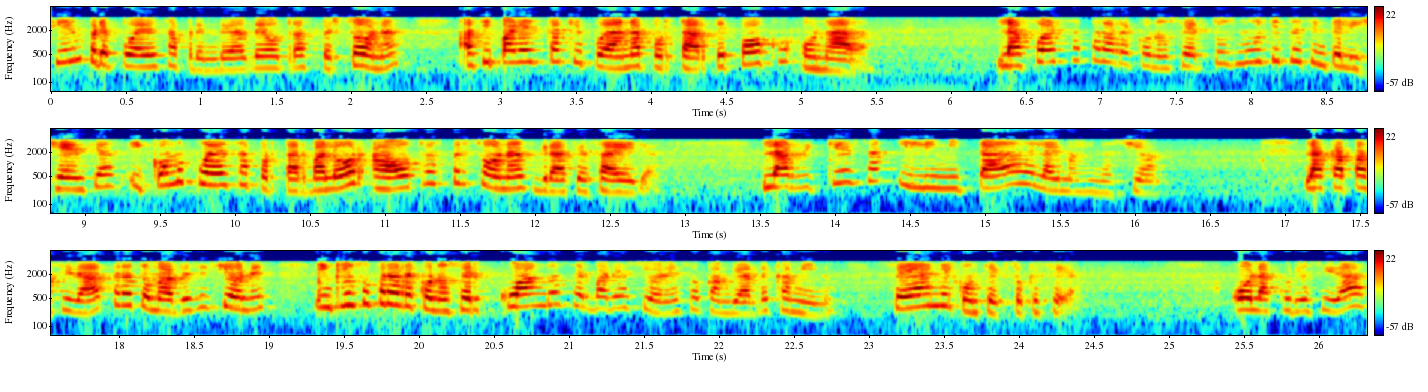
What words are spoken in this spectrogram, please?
siempre puedes aprender de otras personas, así parezca que puedan aportarte poco o nada. La fuerza para reconocer tus múltiples inteligencias y cómo puedes aportar valor a otras personas gracias a ellas. La riqueza ilimitada de la imaginación. La capacidad para tomar decisiones, incluso para reconocer cuándo hacer variaciones o cambiar de camino, sea en el contexto que sea o la curiosidad,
